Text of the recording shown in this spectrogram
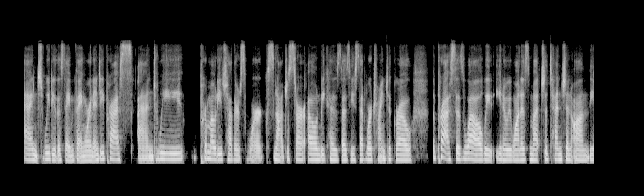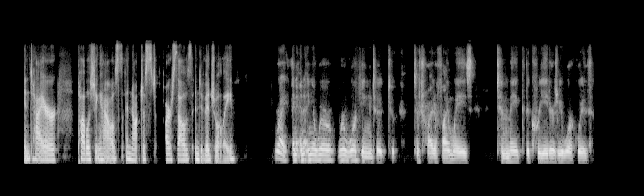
and we do the same thing. We're an indie press and we promote each other's works, not just our own, because as you said, we're trying to grow the press as well. We, you know, we want as much attention on the entire publishing house and not just ourselves individually. Right. And, and, and you know, we're, we're working to, to, to try to find ways to make the creators we work with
